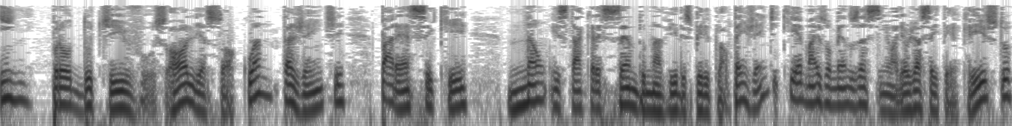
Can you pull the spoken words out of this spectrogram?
improdutivos. Olha só quanta gente parece que não está crescendo na vida espiritual. Tem gente que é mais ou menos assim, olha, eu já aceitei Cristo,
